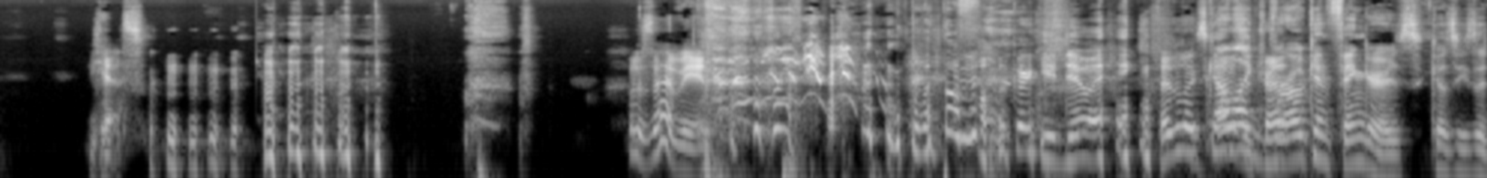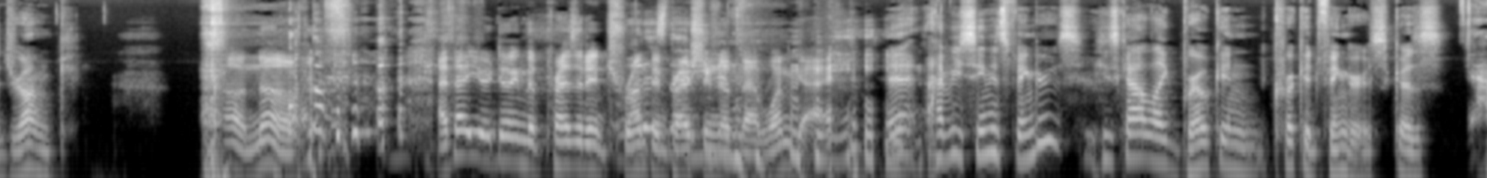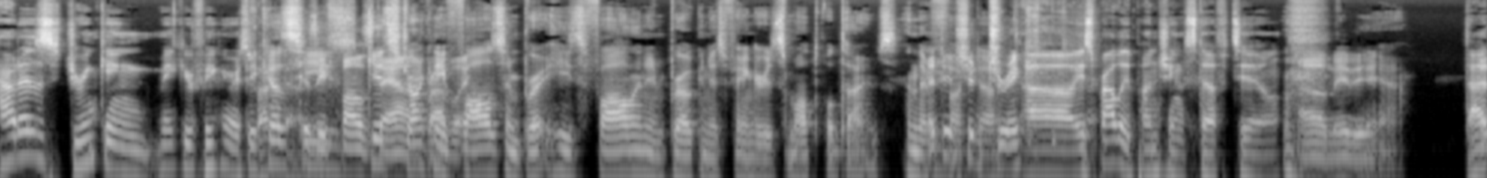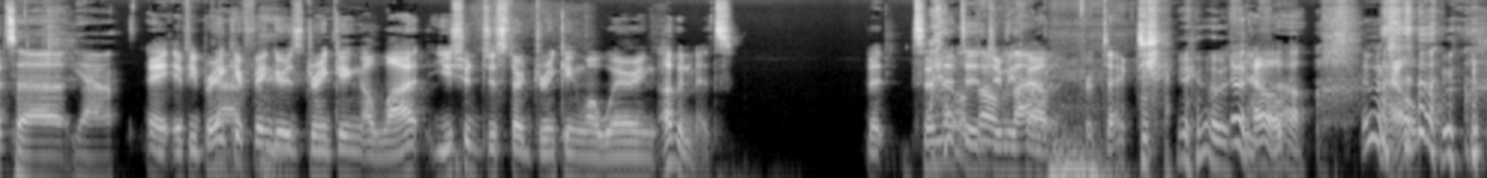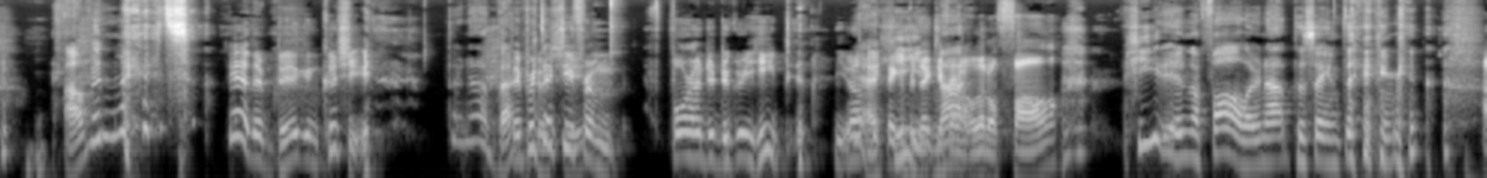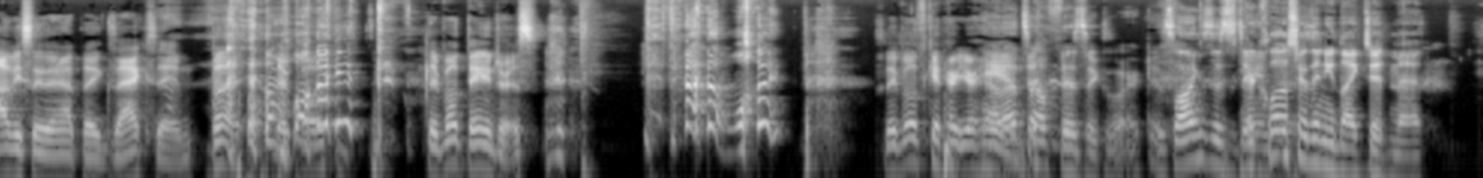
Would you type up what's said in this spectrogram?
Yes. what does that mean? what the fuck are you doing? That looks He's got like incredible. broken fingers because he's a drunk. Oh no! I thought you were doing the President Trump What does that impression of that one guy. Yeah, eh, have you seen his fingers? He's got like broken, crooked fingers because How does drinking make your fingers? because up? he he falls gets down, drunk and probably. he falls and bro- he's fallen and broken his fingers multiple times and they're That dude fucked should up. drink. Oh, he's probably punching stuff too. oh, maybe. Yeah, That's uh, yeah. Hey, if you break God. your fingers drinking a lot, you should just start drinking while wearing oven mitts. That send I that don't to if Jimmy that Fallon. would protect you. It would help. It would help. Oven mitts? yeah, they're big and cushy. They're not that. They protect you from 400 degree heat. You don't Yeah, think they can protect you not- from a little fall? heat and a fall are not the same thing. Obviously, they're not the exact same, but they're both they're both dangerous. what? They both can hurt your Yeah, that's how physics work. As long as it's They're closer than you'd like to admit.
